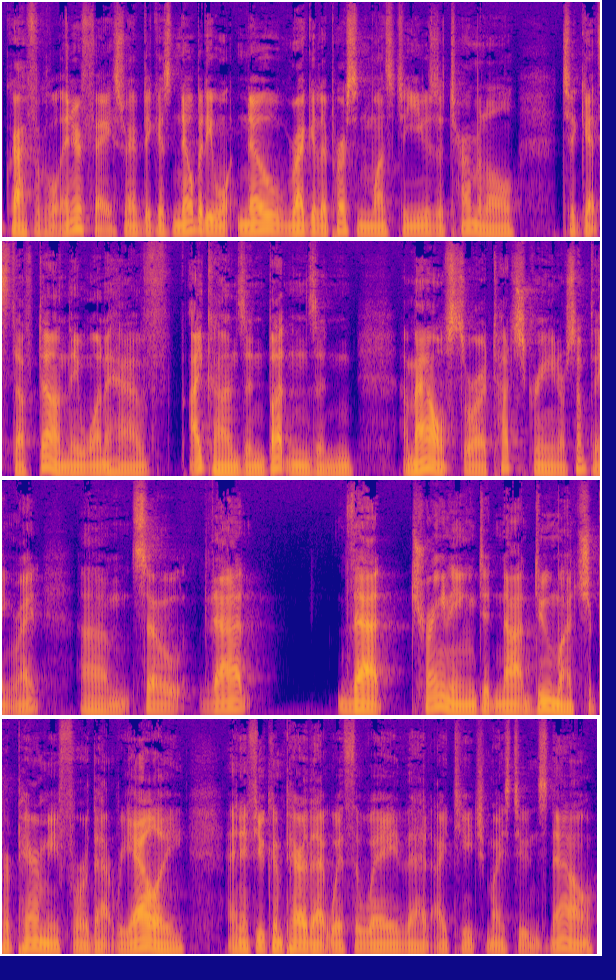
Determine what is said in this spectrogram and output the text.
graphical interface, right? Because nobody, no regular person wants to use a terminal to get stuff done. They want to have icons and buttons and a mouse or a touchscreen or something, right? Um, so that that training did not do much to prepare me for that reality. And if you compare that with the way that I teach my students now,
